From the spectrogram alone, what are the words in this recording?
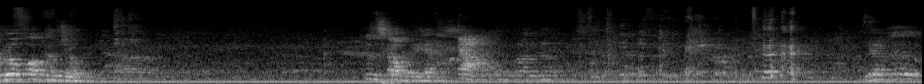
Real fucked up joke. This is called they have. Is that good?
